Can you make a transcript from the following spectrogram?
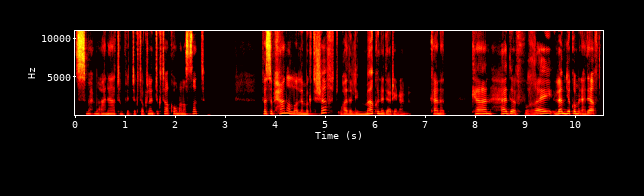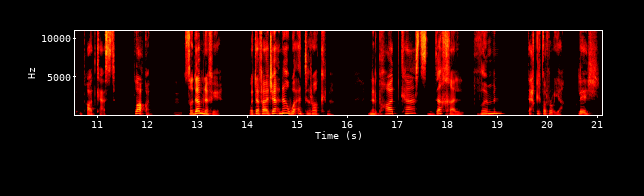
تسمع معاناتهم في التيك توك لأن التيك توك هو منصتهم. فسبحان الله لما اكتشفت وهذا اللي ما كنا دارين عنه كانت كان هدف غير لم يكن من أهداف البودكاست اطلاقا مم. صدمنا فيه وتفاجأنا وأدركنا أن البودكاست دخل ضمن تحقيق الرؤية ليش؟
